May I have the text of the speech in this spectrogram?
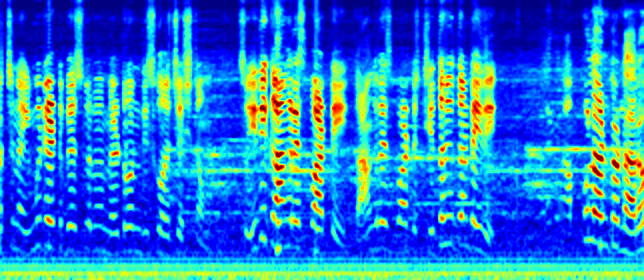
వచ్చిన ఇమీడియట్ బేస్లో మేము మెట్రోని తీసుకొని వచ్చేసినాము. సో ఇది కాంగ్రెస్ పార్టీ. కాంగ్రెస్ పార్టీ చిత్తశుద్ధి అంటే ఇది. అప్పులు అంటున్నారు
